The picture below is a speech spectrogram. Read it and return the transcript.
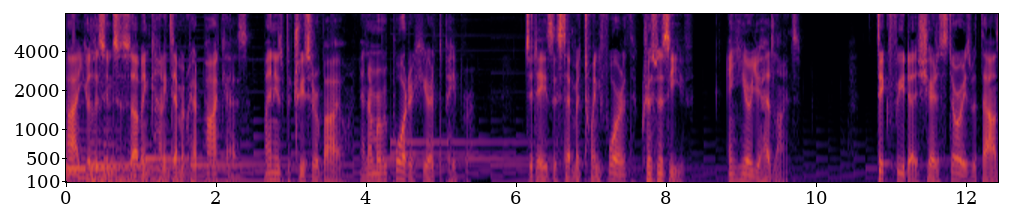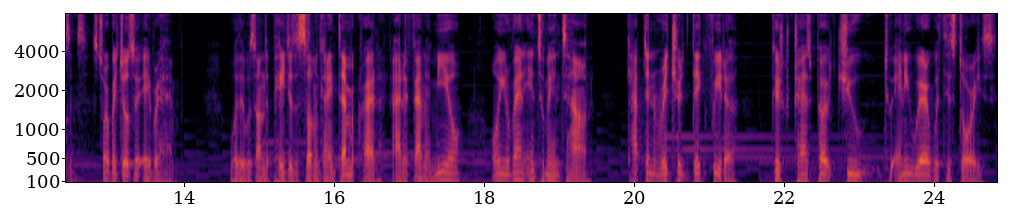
Hi, you're listening to the Sullivan County Democrat Podcast. My name is Patricia Rabayo, and I'm a reporter here at the paper. Today is December 24th, Christmas Eve, and here are your headlines. Dick Frieda shared his stories with thousands, story by Joseph Abraham. Whether it was on the page of the Sullivan County Democrat at a family meal or when you ran into him in town, Captain Richard Dick Frieda could transport you to anywhere with his stories.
